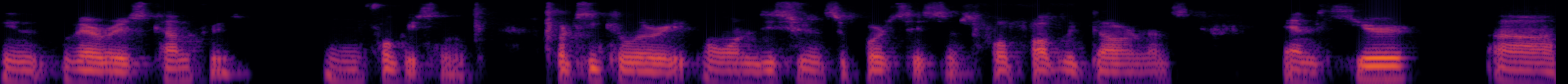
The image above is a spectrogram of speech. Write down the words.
in various countries, mm, focusing particularly on decision support systems for public governance. And here uh,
